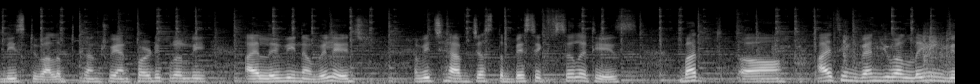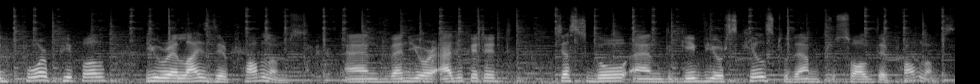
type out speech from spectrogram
least developed country and particularly I live in a village which have just the basic facilities. But uh, I think when you are living with poor people, you realize their problems. And when you are educated, just go and give your skills to them to solve their problems.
